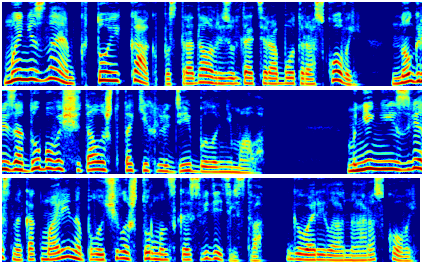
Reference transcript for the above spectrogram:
Мы не знаем, кто и как пострадал в результате работы Росковой, но Гризодубова считала, что таких людей было немало. «Мне неизвестно, как Марина получила штурманское свидетельство», — говорила она о Росковой.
